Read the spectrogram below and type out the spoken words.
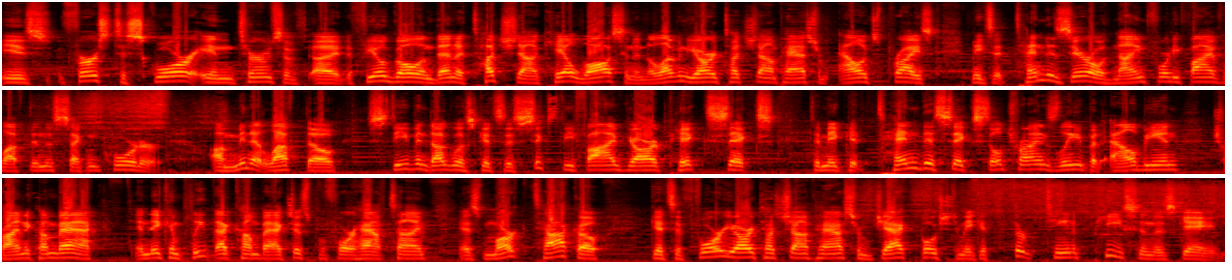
is first to score in terms of uh, the field goal and then a touchdown. Kale Lawson, an 11-yard touchdown pass from Alex Price, makes it 10 to 0 with 9:45 left in the second quarter. A minute left, though. Stephen Douglas gets a 65-yard pick six to make it 10 to 6. Still Trine's lead, but Albion trying to come back, and they complete that comeback just before halftime as Mark Taco gets a four-yard touchdown pass from Jack Bush to make it 13 apiece in this game.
